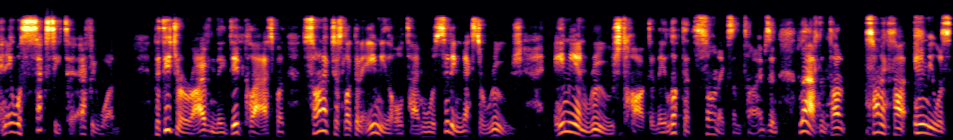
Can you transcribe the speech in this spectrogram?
and it was sexy to everyone. The teacher arrived and they did class, but Sonic just looked at Amy the whole time, who was sitting next to Rouge. Amy and Rouge talked, and they looked at Sonic sometimes and laughed and thought Sonic thought Amy was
